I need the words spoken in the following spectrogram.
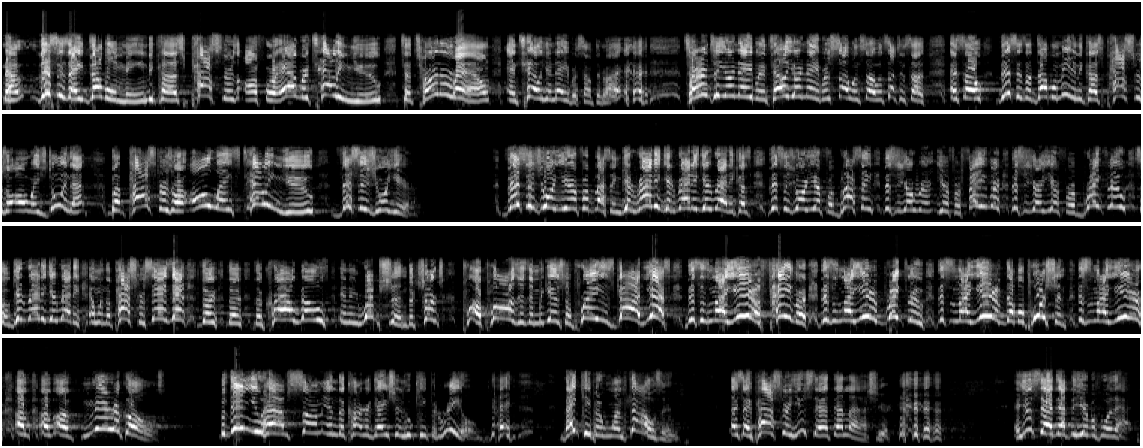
Now, this is a double mean because pastors are forever telling you to turn around and tell your neighbor something, right? turn to your neighbor and tell your neighbor so and so and such and such. And so this is a double meaning because pastors are always doing that, but pastors are always telling you this is your year. This is your year for blessing. Get ready, get ready, get ready, because this is your year for blessing. This is your year for favor. This is your year for breakthrough. So get ready, get ready. And when the pastor says that, the, the, the crowd goes in eruption. The church applauses and begins to praise God. Yes, this is my year of favor. This is my year of breakthrough. This is my year of double portion. This is my year of, of, of miracles. But then you have some in the congregation who keep it real. They keep it 1,000. They say, Pastor, you said that last year. and you said that the year before that.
